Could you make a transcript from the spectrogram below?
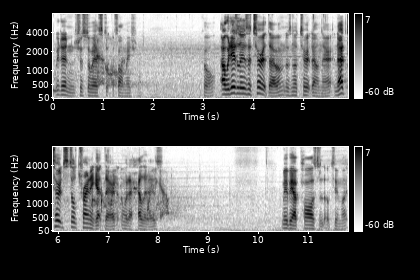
we didn't. It's just the way I split the formation. Cool. Oh, we did lose a turret though. There's no turret down there. And that turret's still trying to get there. I don't know where the hell it is. Maybe I paused a little too much.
